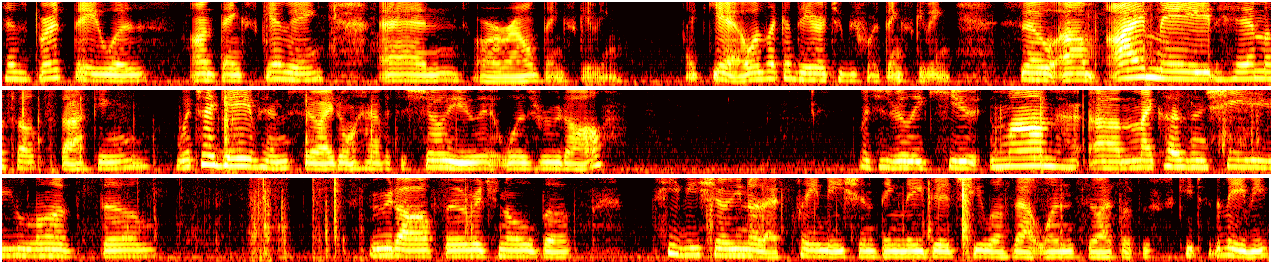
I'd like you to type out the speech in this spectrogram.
His birthday was on Thanksgiving and or around Thanksgiving. Like yeah, it was like a day or two before Thanksgiving. So um, I made him a felt stocking, which I gave him so I don't have it to show you. It was Rudolph which is really cute. Mom, uh, my cousin, she loved the Rudolph, the original, the TV show, you know, that claymation thing they did. She loved that one, so I thought this is cute for the baby.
